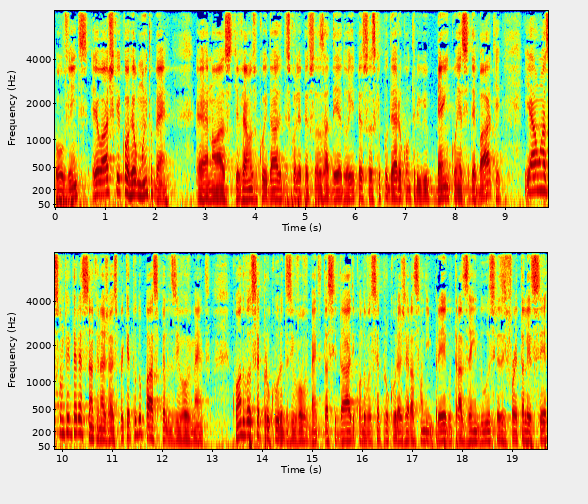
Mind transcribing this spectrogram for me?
ouvintes. Eu acho que correu muito bem. É, nós tivemos o cuidado de escolher pessoas a dedo aí, pessoas que puderam contribuir bem com esse debate. E é um assunto interessante, né, Joyce? Porque tudo passa pelo desenvolvimento. Quando você procura o desenvolvimento da cidade, quando você procura a geração de emprego, trazer indústrias e fortalecer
